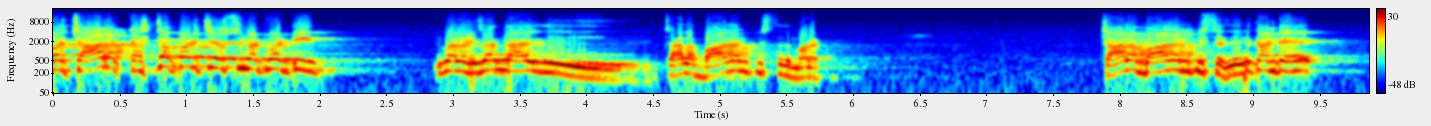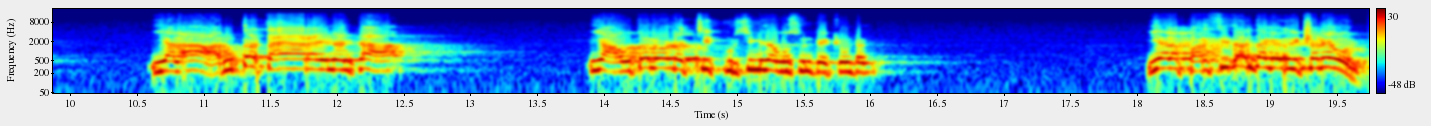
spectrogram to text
మరి చాలా కష్టపడి చేస్తున్నటువంటి ఇవాళ నిజంగా ఇది చాలా బాధ అనిపిస్తుంది మనకు. చాలా బాధ అనిపిస్తుంది. ఎందుకంటే ఇలా అంత తయారైనాక ఇక అవతలోడు వచ్చి కుర్చీ మీద కూర్చుంటే ఎట్లుంటుంది? ఇవాళ పరిస్థితి అంతా ఇట్లనే ఉంది.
